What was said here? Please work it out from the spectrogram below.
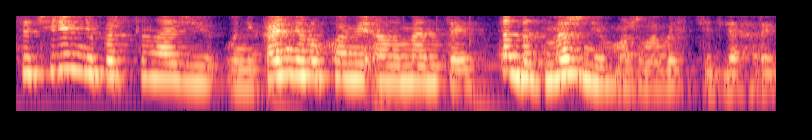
це чарівні персонажі, унікальні рухомі елементи та безмежні можливості для гри.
